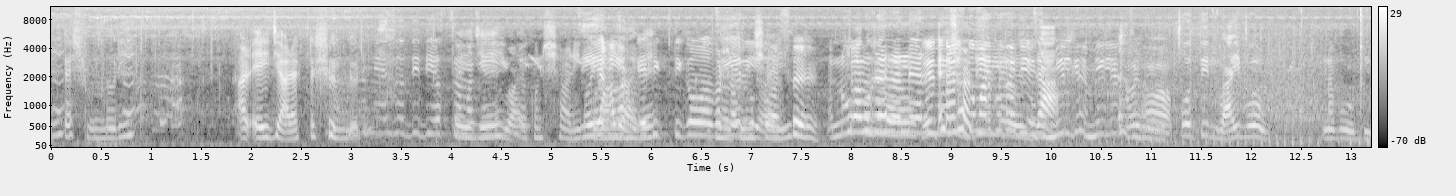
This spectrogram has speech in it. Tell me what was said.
একটা সুন্দরী। আর এই যে আর একটা সুন্দরী। এখন শাড়ি পরা হবে। নতুন শাড়ি। পতির ভাই বউ না বৌদি।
